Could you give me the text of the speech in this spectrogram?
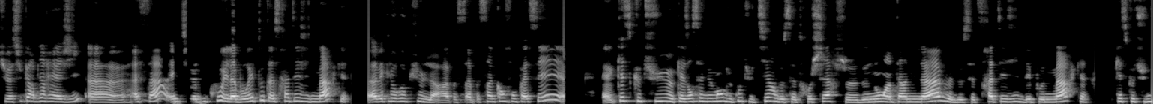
Tu as super bien réagi à, à, ça et tu as du coup élaboré toute ta stratégie de marque avec le recul, là, cinq ans sont passés. Euh, qu'est-ce que tu, euh, quels enseignements du coup tu tiens de cette recherche de noms interminables, de cette stratégie de dépôt de marque? Qu'est-ce que tu ne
